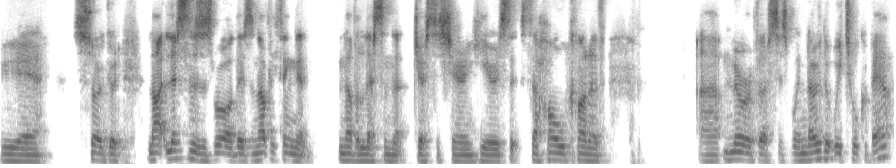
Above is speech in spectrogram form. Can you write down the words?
Yeah, so good. Like listeners as well. There's another thing that another lesson that Jess is sharing here is it's the whole kind of uh, mirror versus window that we talk about.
